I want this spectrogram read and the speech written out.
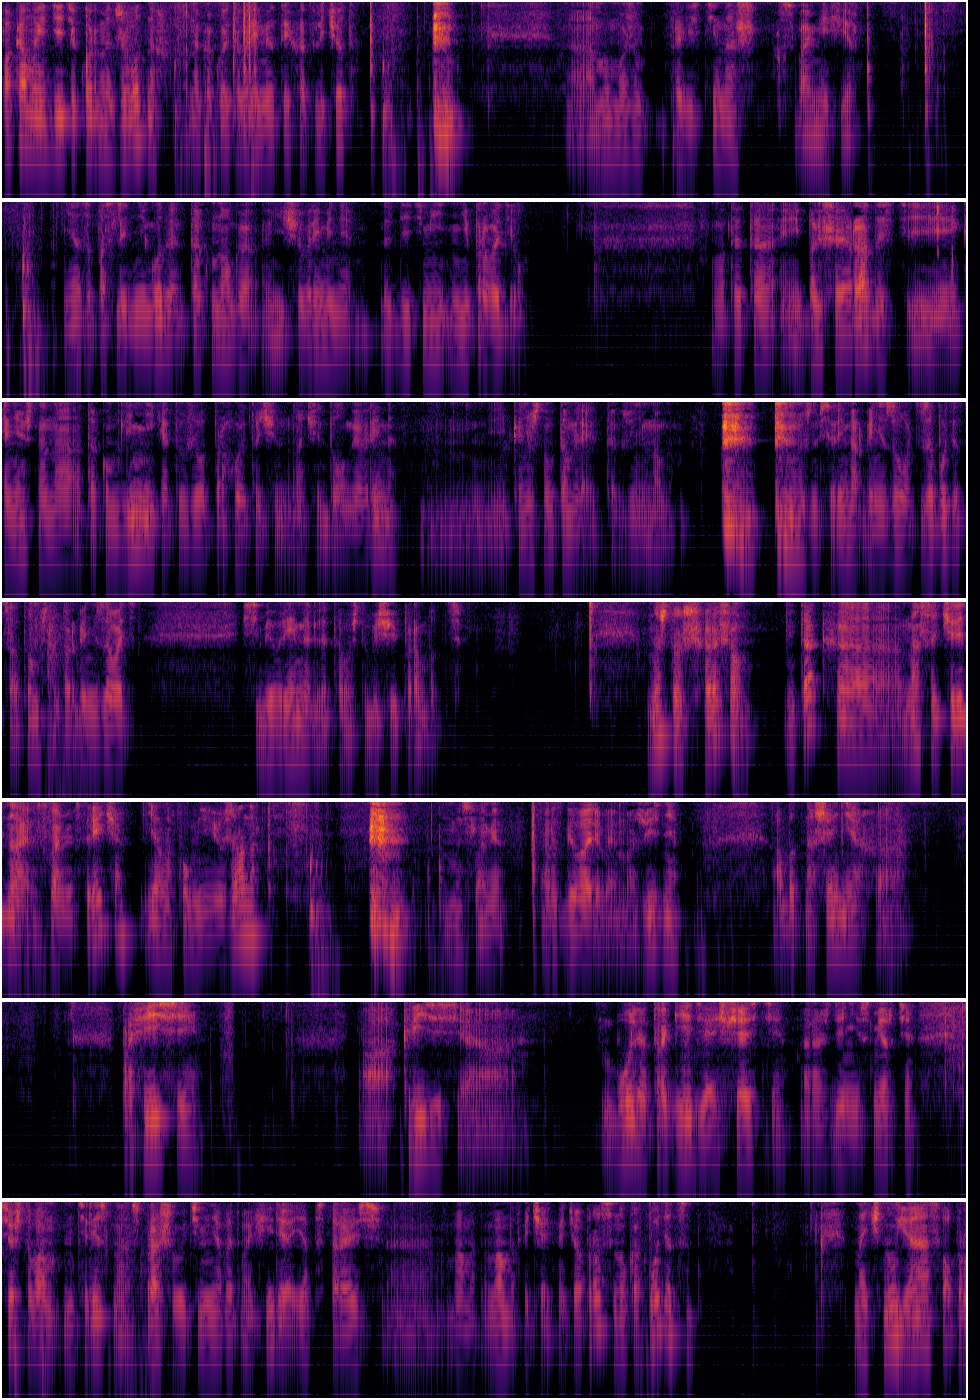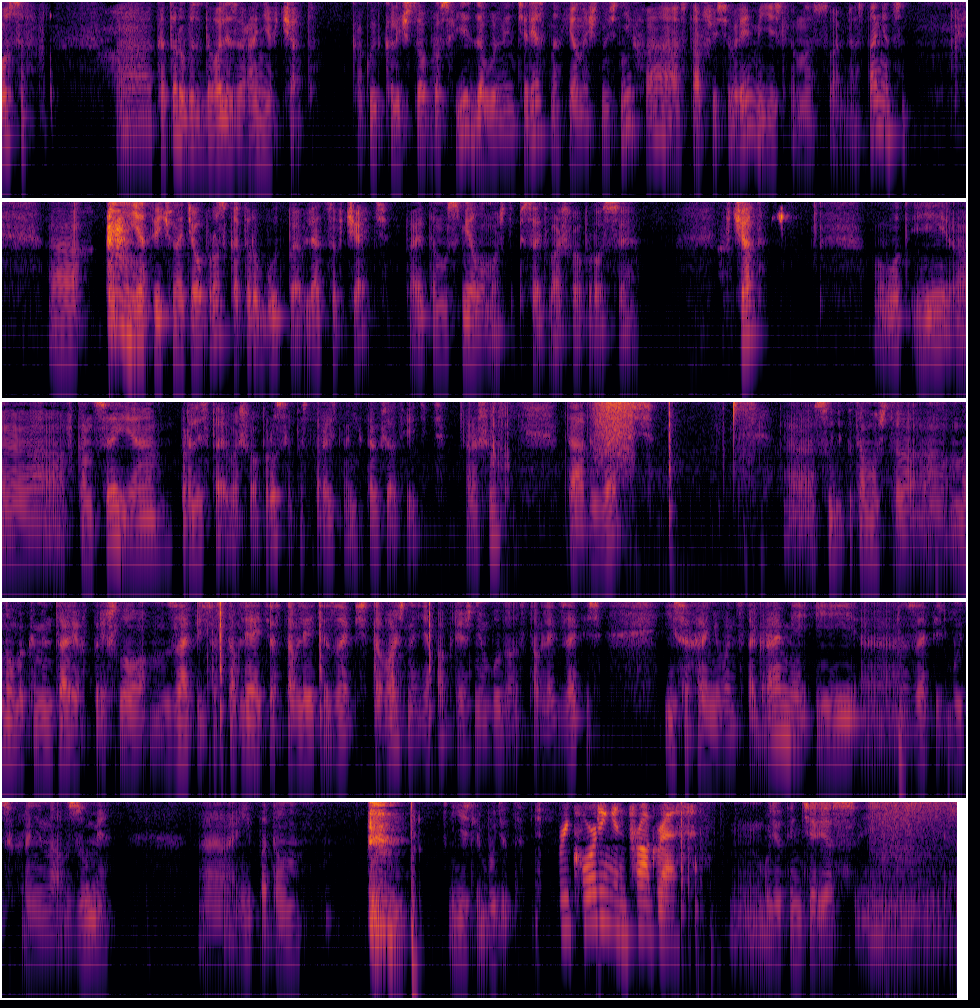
пока мои дети кормят животных, на какое-то время это их отвлечет, а, мы можем провести наш с вами эфир. Я за последние годы так много еще времени с детьми не проводил. Вот это и большая радость, и, конечно, на таком длиннике это уже вот проходит очень, очень долгое время, и, конечно, утомляет также немного. Нужно все время организовывать, заботиться о том, чтобы организовать себе время для того, чтобы еще и поработать. Ну что ж, хорошо. Итак, э, наша очередная с вами встреча. Я напомню ее жанр. Мы с вами разговариваем о жизни, об отношениях, о профессии, о кризисе, о боли, о трагедии, о счастье, о рождении и смерти. Все, что вам интересно, спрашивайте меня в этом эфире, а я постараюсь э, вам, вам отвечать на эти вопросы. Ну, как водится, начну я с вопросов, э, которые вы задавали заранее в чат. Какое-то количество вопросов есть, довольно интересных. Я начну с них, а оставшееся время, если у нас с вами останется, э, я отвечу на те вопросы, которые будут появляться в чате. Поэтому смело можете писать ваши вопросы в чат. Вот, и э, в конце я пролистаю ваши вопросы и постараюсь на них также ответить. Хорошо? Так, запись. Э, судя по тому, что э, много комментариев пришло, запись оставляйте, оставляйте запись, это важно, я по-прежнему буду оставлять запись и сохраню в Инстаграме, и э, запись будет сохранена в Зуме, э, и потом, если будет... Recording in progress будет интерес и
